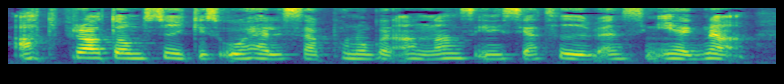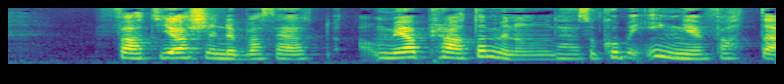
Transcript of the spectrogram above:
att prata om psykisk ohälsa på någon annans initiativ än sin egna. För att jag kände bara så att om jag pratar med någon om det här så kommer ingen fatta.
